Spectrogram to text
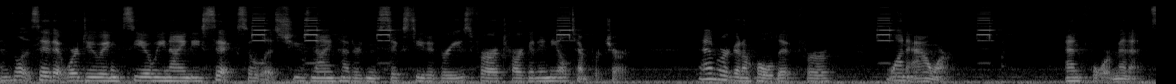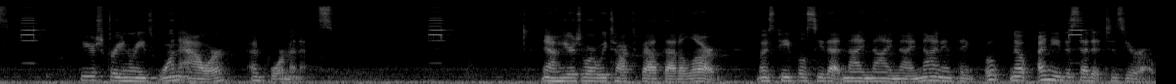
And let's say that we're doing COE 96, so let's choose 960 degrees for our target anneal temperature. And we're going to hold it for one hour and four minutes. So your screen reads one hour and four minutes. Now here's where we talked about that alarm. Most people see that 9999 and think, oh, no, I need to set it to zero.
